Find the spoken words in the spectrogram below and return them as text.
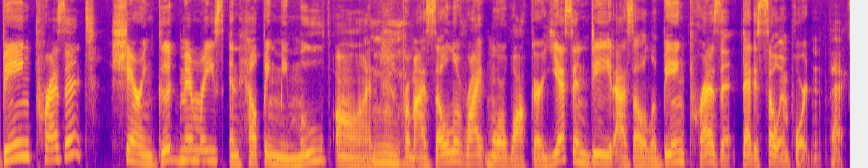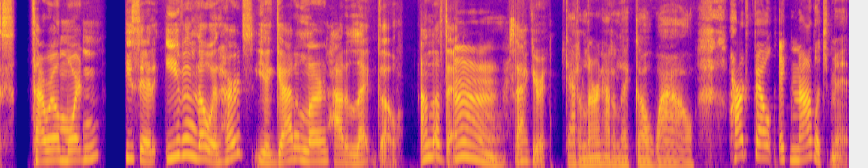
Being present, sharing good memories, and helping me move on from Isola Wright Moore Walker. Yes, indeed, Isola. Being present, that is so important. Facts. Tyrell Morton, he said, even though it hurts, you gotta learn how to let go. I love that. Mm. It's accurate. Got to learn how to let go. Wow. Heartfelt acknowledgement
